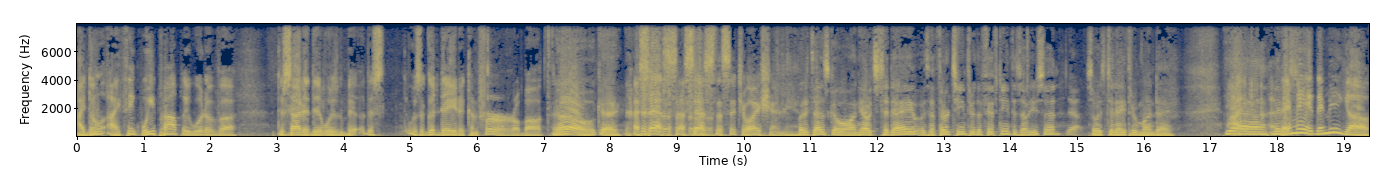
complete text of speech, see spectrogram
I don't. I think we probably would have uh, decided it was a bit, this was a good day to confer about uh, Oh, okay. assess assess the situation. yeah. But it does go on. You know, it's today. It was the 13th through the 15th. Is that what you said? Yeah. So it's today through Monday. Yeah, I- maybe they it's- may they may uh,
